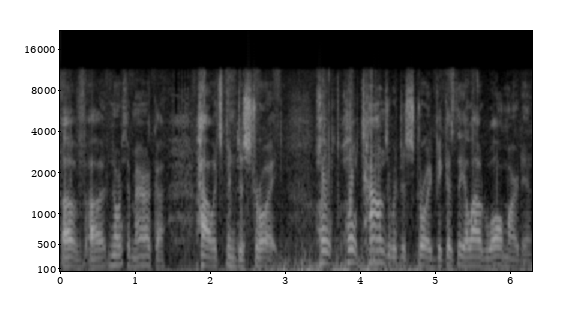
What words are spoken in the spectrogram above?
of uh, North America, how it's been destroyed. Whole, whole towns were destroyed because they allowed Walmart in.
